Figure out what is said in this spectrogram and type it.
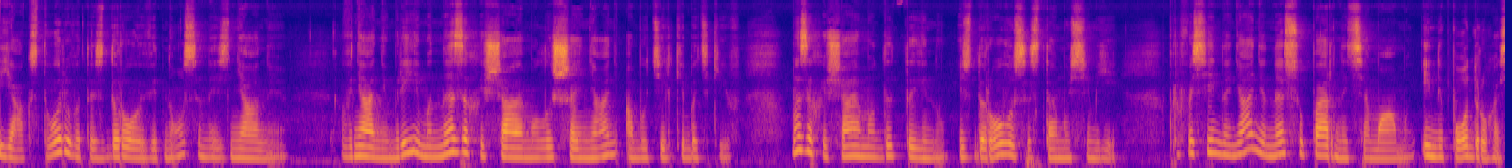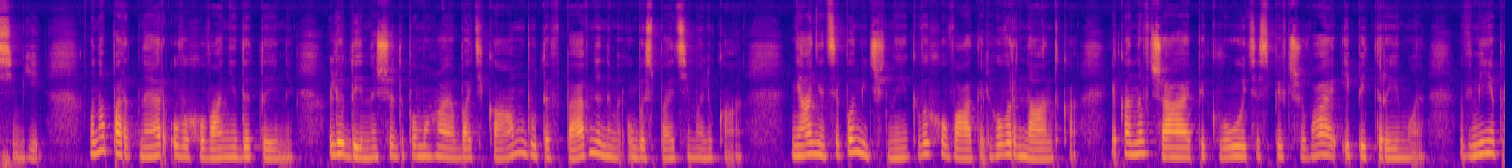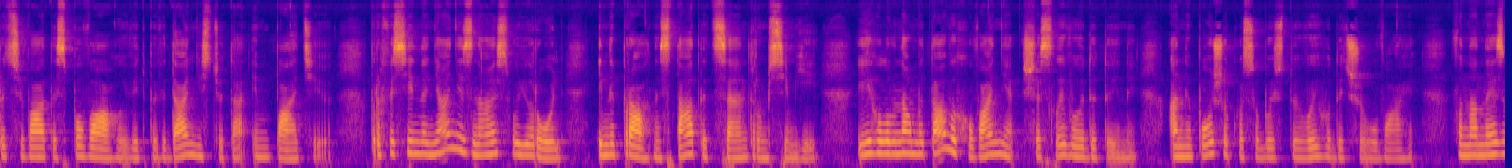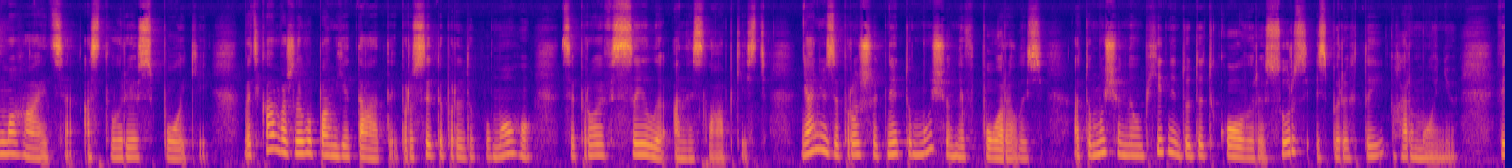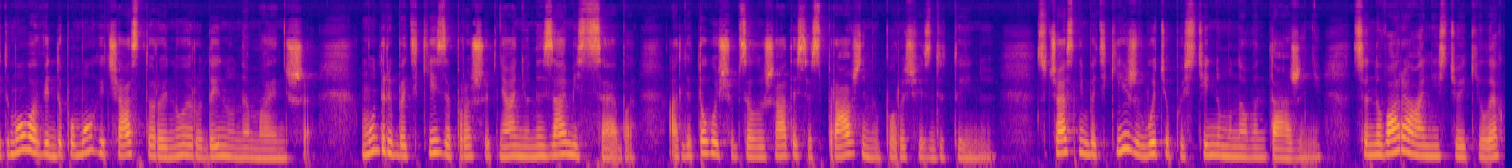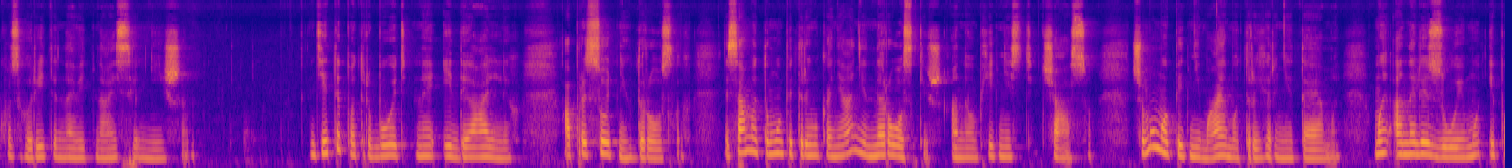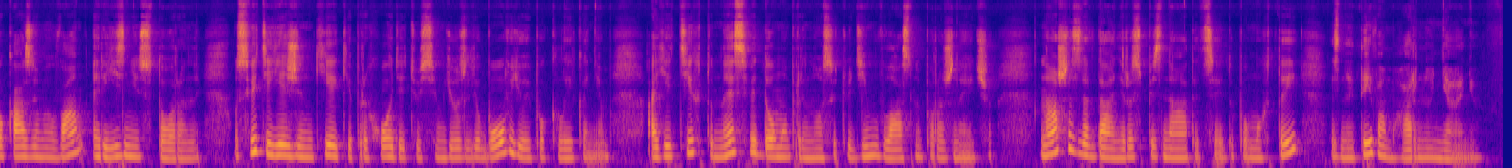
Як створювати здорові відносини з нянею? В няні мрії ми не захищаємо лише нянь або тільки батьків. Ми захищаємо дитину і здорову систему сім'ї. Професійна няня не суперниця мами і не подруга сім'ї. Вона партнер у вихованні дитини, людина, що допомагає батькам бути впевненими у безпеці малюка. Няня це помічник, вихователь, говернантка, яка навчає, піклується, співчуває і підтримує, вміє працювати з повагою, відповідальністю та емпатією. Професійна няня знає свою роль і не прагне стати центром сім'ї. Її головна мета виховання щасливої дитини, а не пошук особистої вигоди чи уваги. Вона не змагається, а створює спокій. Батькам важливо пам'ятати, просити про допомогу це прояв сили, а не слабкість. Няню запрошують не тому, що не впорались, а тому, що необхідний додатковий ресурс і зберегти гармонію. Відмова від допомоги часто руйнує родину не менше. Мудрі батьки запрошують няню не замість себе, а для того, щоб залишатися справжніми поруч із дитиною. Сучасні батьки живуть у постійному навантаженні. Це нова реальність, у якій легко згоріти навіть найсильнішим. Діти потребують не ідеальних, а присутніх дорослих. І саме тому підтримка няні не розкіш, а необхідність часу. Чому ми піднімаємо тригерні теми? Ми аналізуємо і показуємо вам різні сторони. У світі є жінки, які приходять у сім'ю з любов'ю і покликанням, а є ті, хто несвідомо приносить у дім власну порожнечу. Наше завдання розпізнати це і допомогти знайти вам гарну няню.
